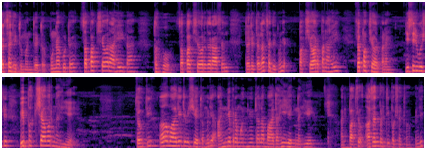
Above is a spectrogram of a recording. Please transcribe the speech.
तर सदहेतू म्हणता येतो. पुन्हा कुठं? सपक्षावर आहे का? तर हो सपक्षावर जर असेल तर त्याला सदहेतू म्हणजे पक्षावर पण आहे सपक्षावर पण आहे. तिसरी गोष्ट विपक्षावर नाही आहे चौथी अबाधित विषय येतो. म्हणजे अन्य प्रमाणे त्याला बाधाही येत नाही आहे आणि पाचवं असत प्रतिपक्षत्व म्हणजे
